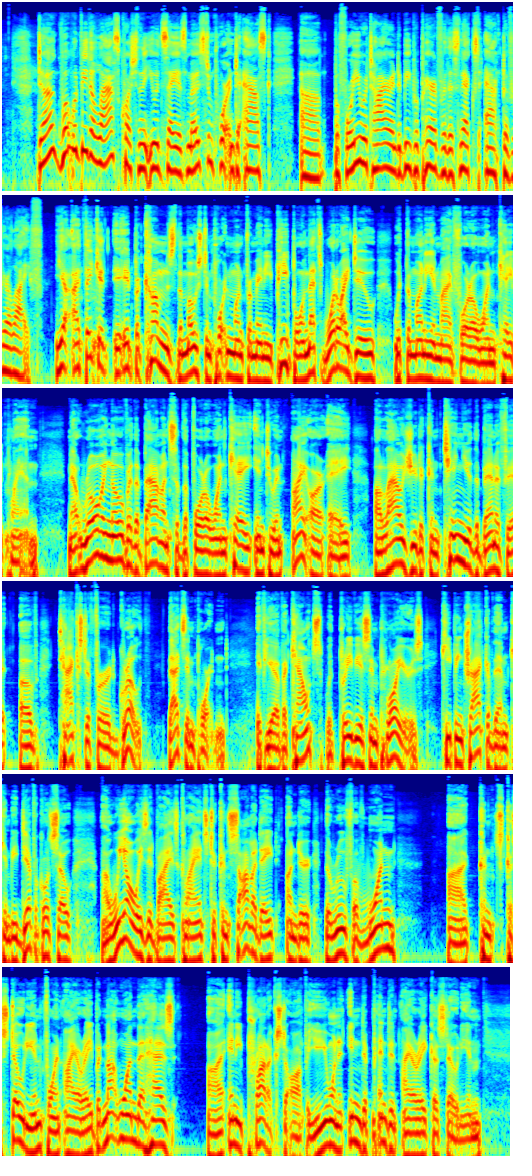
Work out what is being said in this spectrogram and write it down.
Doug, what would be the last question that you would say is most important to ask uh, before you retire and to be prepared for this next act of your life? Yeah, I think it it becomes the most important one for many people, and that's what do I do with the money in my 401k plan? Now, rolling over the balance of the 401k into an IRA allows you to continue the benefit of tax deferred growth. That's important. If you have accounts with previous employers, keeping track of them can be difficult. So, uh, we always advise clients to consolidate under the roof of one uh, con- custodian for an IRA, but not one that has uh, any products to offer you. You want an independent IRA custodian.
